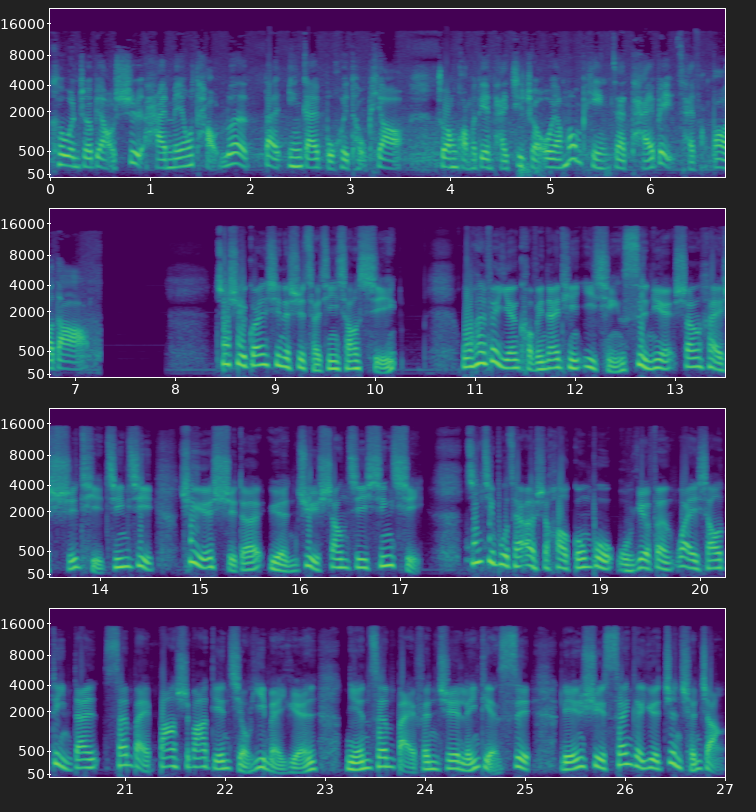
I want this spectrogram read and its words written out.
柯文哲表示还没有讨论，但应该不会投票。中央广播电台记者欧阳梦平在台北采访报道。继续关心的是财经消息。武汉肺炎 （COVID-19） 疫情肆虐，伤害实体经济，却也使得远距商机兴起。经济部在二十号公布五月份外销订单三百八十八点九亿美元，年增百分之零点四，连续三个月正成长，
